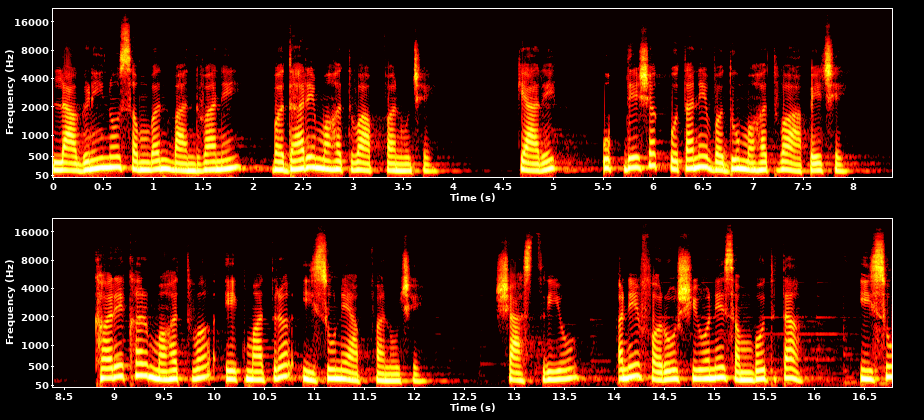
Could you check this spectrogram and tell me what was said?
લાગણીનો સંબંધ બાંધવાને વધારે મહત્ત્વ આપવાનું છે. ક્યારેક ઉપદેશક પોતાને વધુ મહત્ત્વ આપે છે. ખરેખર મહત્ત્વ એકમાત્ર ઈસુને આપવાનું છે. શાસ્ત્રીઓ અને ફરોશીઓને સંબોધતા ઈસુ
